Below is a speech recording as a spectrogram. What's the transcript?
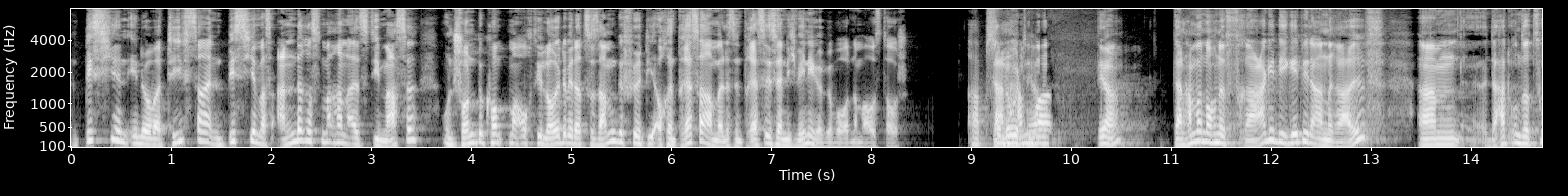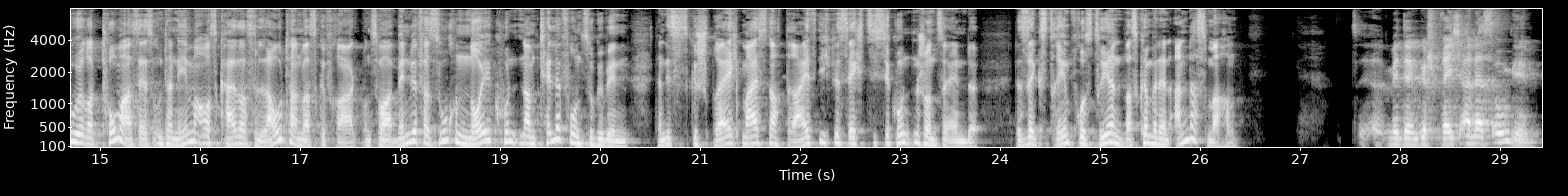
ein bisschen innovativ sein, ein bisschen was anderes machen als die Masse und schon bekommt man auch die Leute wieder zusammengeführt, die auch Interesse haben, weil das Interesse ist ja nicht weniger geworden am Austausch. Absolut. ja. Wir, ja. Dann haben wir noch eine Frage, die geht wieder an Ralf. Ähm, da hat unser Zuhörer Thomas, der ist Unternehmer aus Kaiserslautern, was gefragt. Und zwar, wenn wir versuchen, neue Kunden am Telefon zu gewinnen, dann ist das Gespräch meist nach 30 bis 60 Sekunden schon zu Ende. Das ist extrem frustrierend. Was können wir denn anders machen? Mit dem Gespräch anders umgehen.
